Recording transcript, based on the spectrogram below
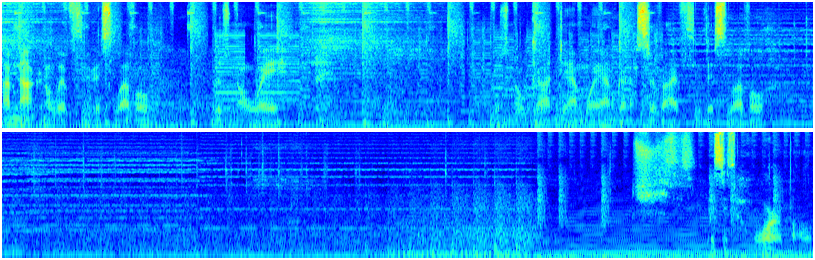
I'm not gonna live through this level. There's no way goddamn way I'm gonna survive through this level. This is horrible.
